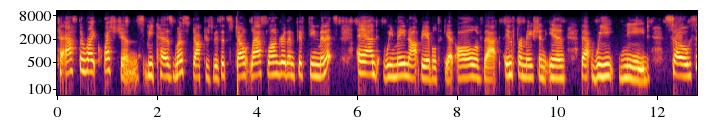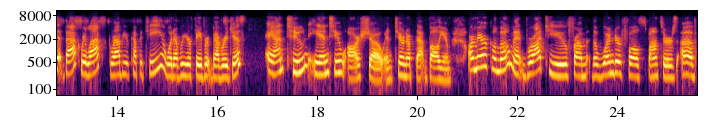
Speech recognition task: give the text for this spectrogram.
to ask the right questions, because most doctor's visits don't last longer than 15 minutes, and we may not be able to get all of that information in that we need. So sit back, relax, grab your cup of tea or whatever your favorite beverage is and tune into our show and turn up that volume. Our miracle moment brought to you from the wonderful sponsors of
